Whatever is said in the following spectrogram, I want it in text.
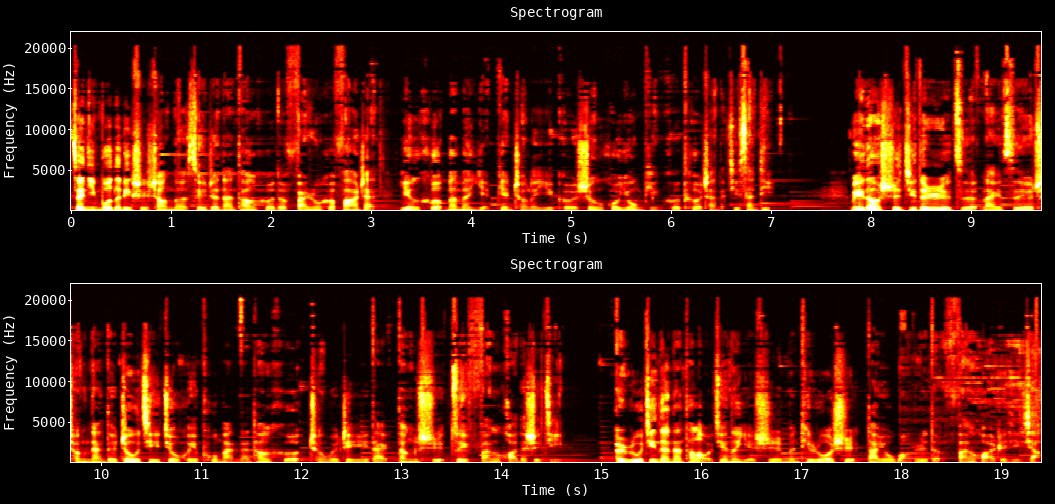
在宁波的历史上呢，随着南塘河的繁荣和发展，沿河慢慢演变成了一个生活用品和特产的集散地。每到市集的日子，来自城南的舟楫就会铺满南塘河，成为这一带当时最繁华的市集。而如今的南塘老街呢，也是门庭若市，大有往日的繁华之景象。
